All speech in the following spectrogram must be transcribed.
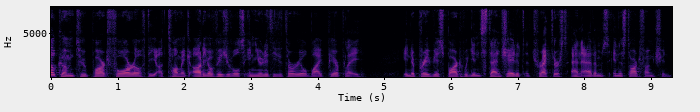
Welcome to part 4 of the Atomic Audio Visuals in Unity tutorial by Peerplay. In the previous part we instantiated attractors and atoms in the start function,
